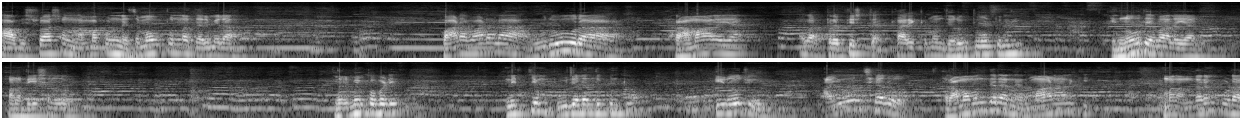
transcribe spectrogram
ఆ విశ్వాసం నమ్మకం నిజమవుతున్న ధర్మిల. వాడవాడలా ఊరూరా రామాలయ అలా ప్రతిష్ట కార్యక్రమం జరుగుతూ ఉంటుంది. ఎన్నో దేవాలయాలు మన దేశంలో నిర్మింపబడి నిత్యం పూజలు అందుకుంటూ ఈరోజు అయోధ్యలో రామమందిర నిర్మాణానికి మనందరం కూడా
